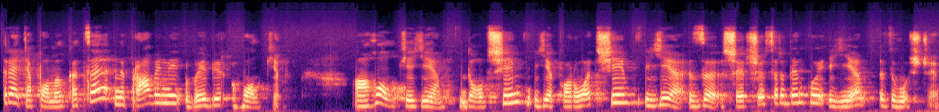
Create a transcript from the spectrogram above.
Третя помилка це неправильний вибір голки. Голки є довші, є коротші, є з ширшою серединкою, і є з вущою.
